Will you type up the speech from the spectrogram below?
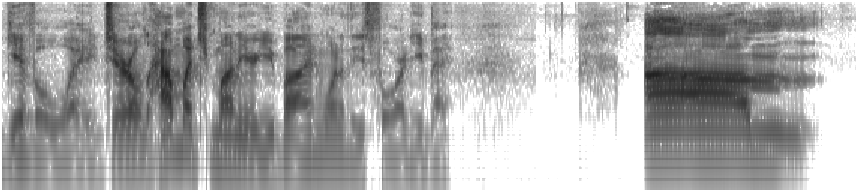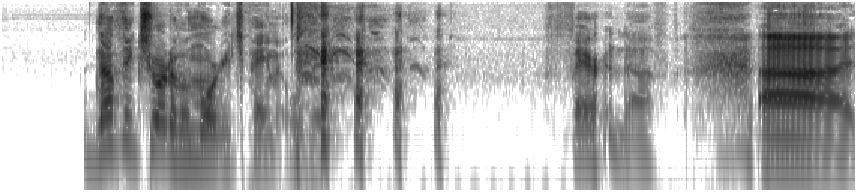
giveaway. Gerald, how much money are you buying one of these for on eBay? Um, nothing short of a mortgage payment will do. Fair enough. Uh,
